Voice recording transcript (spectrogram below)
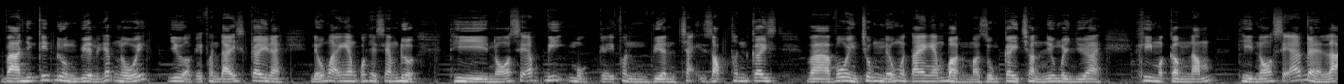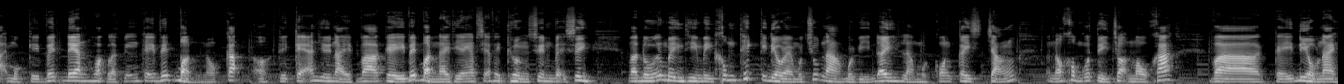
và những cái đường viền ghép nối như ở cái phần đáy cây này nếu mà anh em có thể xem được thì nó sẽ bị một cái phần viền chạy dọc thân cây. Và vô hình chung nếu mà tay anh em bẩn mà dùng cây trần như mình như này, khi mà cầm nắm thì nó sẽ để lại một cái vết đen hoặc là những cái vết bẩn nó cặn ở cái kẽ như này. Và cái vết bẩn này thì anh em sẽ phải thường xuyên vệ sinh. Và đối với mình thì mình không thích cái điều này một chút nào, bởi vì đây là một con cây trắng, nó không có tùy chọn màu khác. Và cái điều này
